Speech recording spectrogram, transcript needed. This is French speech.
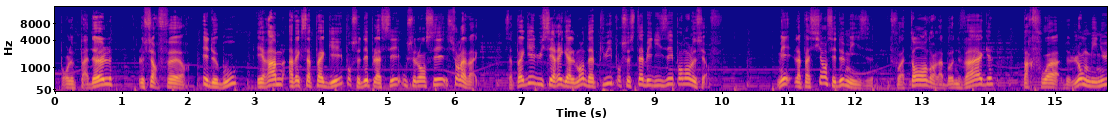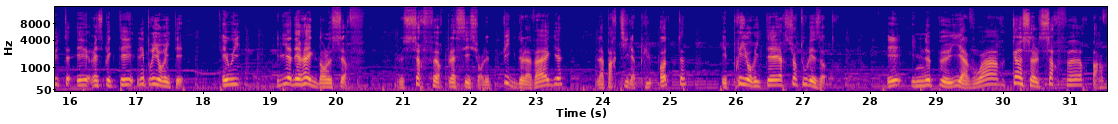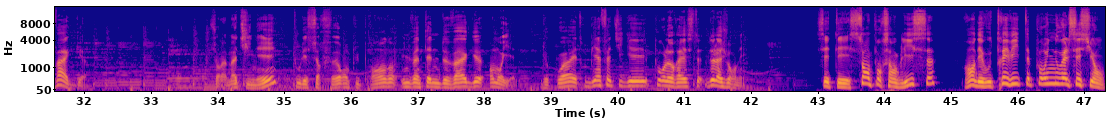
Pour le paddle, le surfeur est debout et rame avec sa pagaie pour se déplacer ou se lancer sur la vague. Sa pagaie lui sert également d'appui pour se stabiliser pendant le surf. Mais la patience est de mise. Il faut attendre la bonne vague, parfois de longues minutes, et respecter les priorités. Et oui, il y a des règles dans le surf le surfeur placé sur le pic de la vague, la partie la plus haute, est prioritaire sur tous les autres. Et il ne peut y avoir qu'un seul surfeur par vague. Sur la matinée, tous les surfeurs ont pu prendre une vingtaine de vagues en moyenne. De quoi être bien fatigué pour le reste de la journée. C'était 100% glisse. Rendez-vous très vite pour une nouvelle session.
